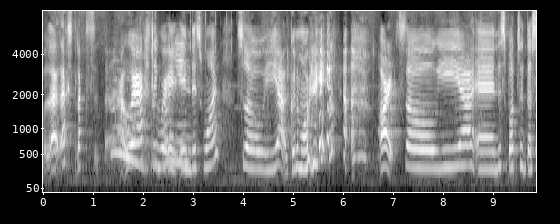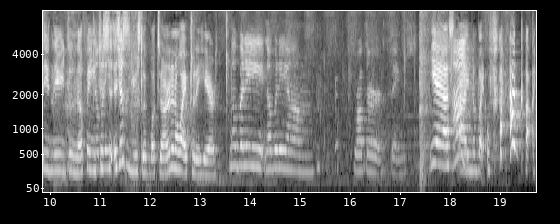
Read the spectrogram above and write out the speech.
let's let's uh, we're actually we're in, in this one. So yeah, good morning. All right, so yeah, and this button doesn't really do nothing. It's just it's just a useless button. I don't know why I put it here. Nobody, nobody, um, robbed our things. Yes, Hi. I know, but oh god.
